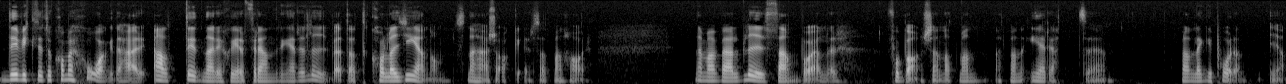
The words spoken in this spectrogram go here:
det är viktigt att komma ihåg det här alltid när det sker förändringar i livet, att kolla igenom såna här saker så att man har, när man väl blir sambo eller får barn sen, att man, att man är rätt, eh, man lägger på den igen.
